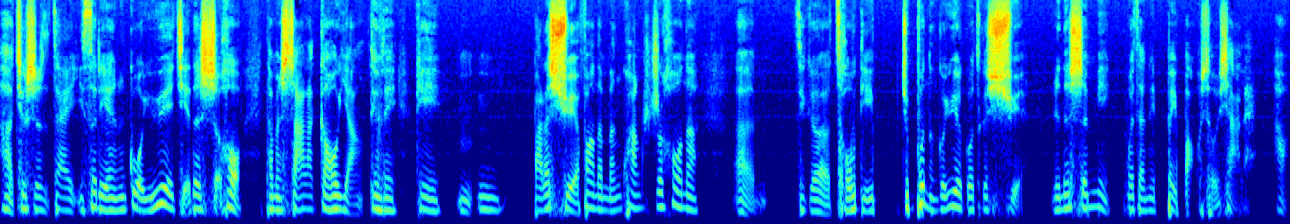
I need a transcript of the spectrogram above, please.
啊，就是在以色列人过逾越节的时候，他们杀了羔羊，对不对？给嗯嗯，把了血放在门框之后呢，呃，这个仇敌就不能够越过这个血，人的生命会在那被保守下来。好，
